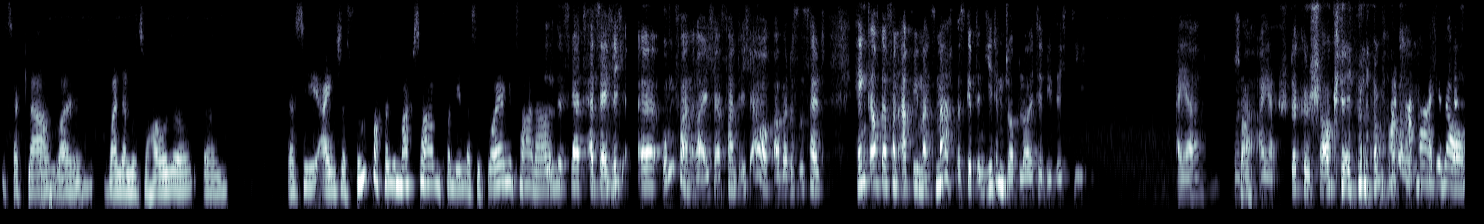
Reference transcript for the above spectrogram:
ist ja klar, weil waren ja nur zu Hause. Ähm, dass sie eigentlich das Fünffache gemacht haben von dem, was sie vorher getan haben. Es war tatsächlich äh, umfangreicher, fand ich auch. Aber das ist halt, hängt auch davon ab, wie man es macht. Es gibt in jedem Job Leute, die sich die Eier oder Schau. Eierstöcke schaukeln oder was auch immer. genau.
